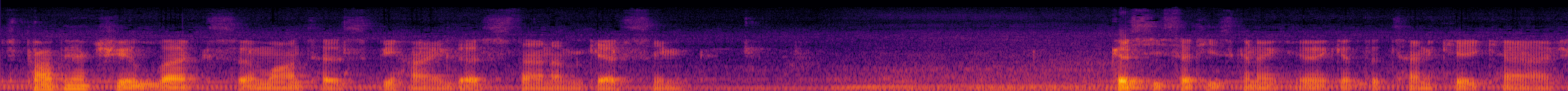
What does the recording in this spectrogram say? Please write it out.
It's probably actually Lex uh, Montez behind us then, I'm guessing. Because he said he's gonna uh, get the 10k cash.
